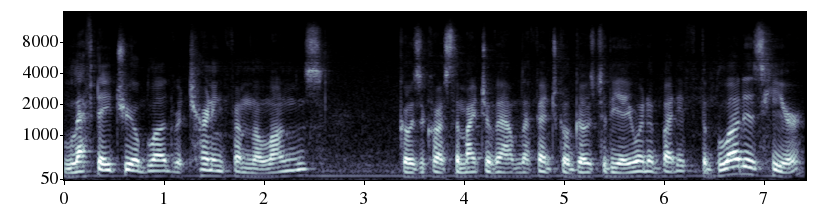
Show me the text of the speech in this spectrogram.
Left atrial blood returning from the lungs goes across the mitral valve, left ventricle goes to the aorta. But if the blood is here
